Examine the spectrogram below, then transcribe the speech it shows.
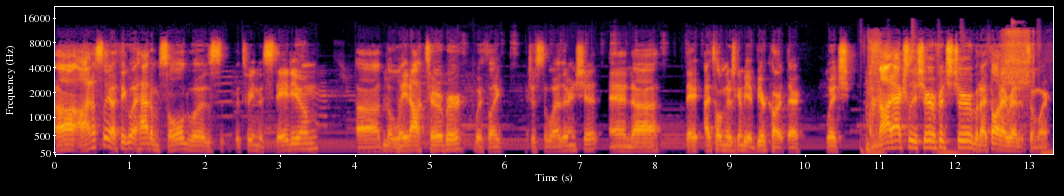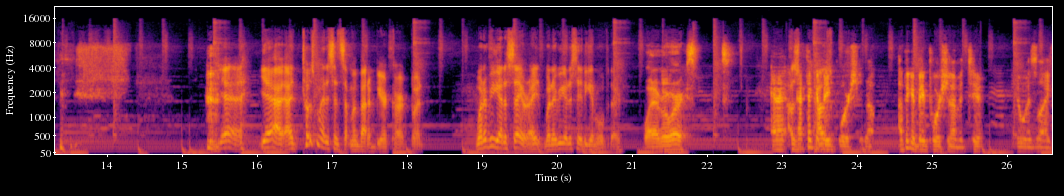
Uh, honestly, I think what had them sold was between the stadium, uh, the Mhm. late October with like just the weather and shit, and uh, they. I told them there's gonna be a beer cart there, which I'm not actually sure if it's true, but I thought I read it somewhere. yeah, yeah. I, Toast might have said something about a beer cart, but whatever you got to say, right? Whatever you got to say to get them over there. Whatever works. And I, I was- I think I a was- big portion of I think a big portion of it too. It was like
